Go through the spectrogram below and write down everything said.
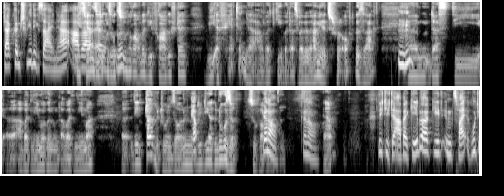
Da könnte schwierig sein, ja. Aber Jetzt werden sich äh, unsere ne? Zuhörer aber die Frage stellen: Wie erfährt denn der Arbeitgeber das? Weil wir haben jetzt schon oft gesagt, mhm. ähm, dass die äh, Arbeitnehmerinnen und Arbeitnehmer äh, den Teufel tun sollen, ja. um die Diagnose zu verraten. Genau, genau. Ja? Richtig, der Arbeitgeber geht im zwei, gut,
